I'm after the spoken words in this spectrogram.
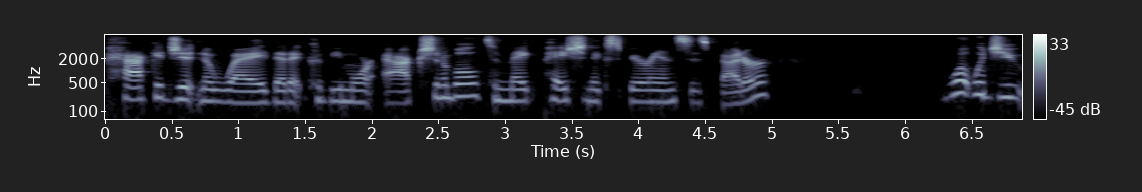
package it in a way that it could be more actionable to make patient experiences better, what would you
